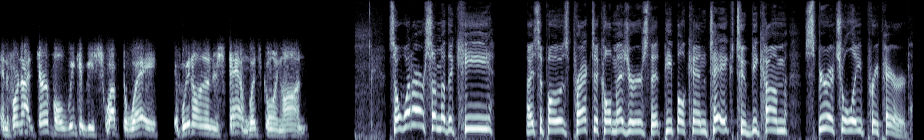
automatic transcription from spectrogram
And if we're not careful, we could be swept away if we don't understand what's going on. So, what are some of the key, I suppose, practical measures that people can take to become spiritually prepared?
